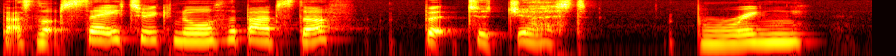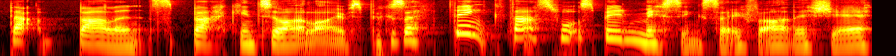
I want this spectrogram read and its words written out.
That's not to say to ignore the bad stuff, but to just bring that balance back into our lives because I think that's what's been missing so far this year.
